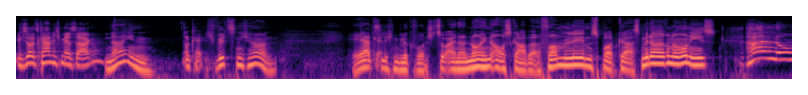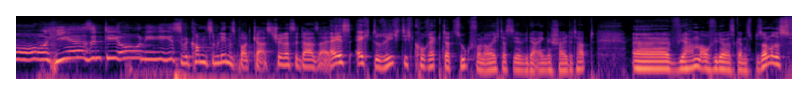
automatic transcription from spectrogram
ich soll es gar nicht mehr sagen? Nein, Okay. ich will's nicht hören. Herzlichen Glückwunsch zu einer neuen Ausgabe vom Lebenspodcast mit euren Onis. Hallo, hier sind die Onis. Willkommen zum Lebenspodcast. Schön, dass ihr da seid. Ey, ist echt richtig korrekter Zug von euch, dass ihr wieder eingeschaltet habt. Äh, wir haben auch wieder was ganz Besonderes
